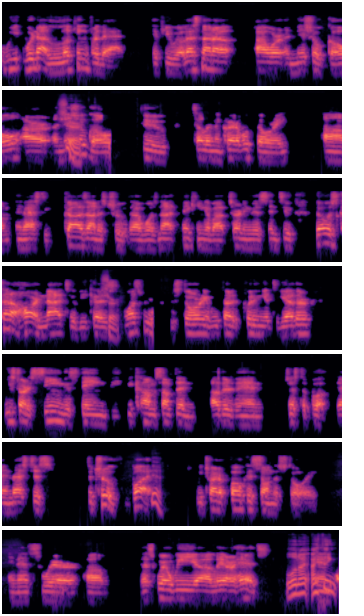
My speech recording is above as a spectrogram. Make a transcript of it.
we, we're not looking for that, if you will. That's not a, our initial goal. Our initial Sure. goal to tell an incredible story. Um, and that's the God's honest truth. I was not thinking about turning this into, though it's kind of hard not to because Sure. once we heard the story and we started putting it together, we started seeing this thing be, become something other than just a book. And that's just the truth. But Yeah. we try to focus on the story. And that's where, um, that's where we uh, lay our heads. Well, and I, I And- think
